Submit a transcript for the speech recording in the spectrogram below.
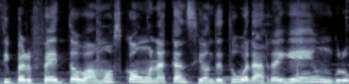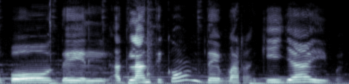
Sí, perfecto. Vamos con una canción de Tubará Reggae, un grupo del Atlántico, de Barranquilla y bueno,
